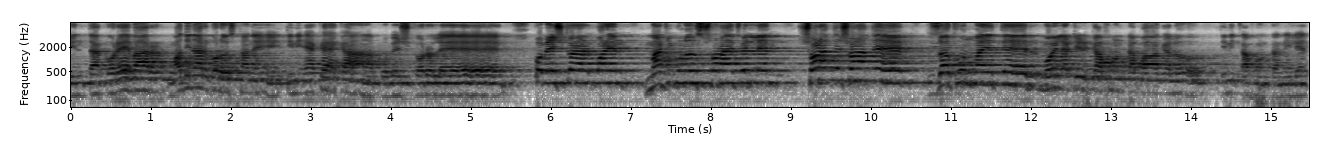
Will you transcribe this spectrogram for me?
চিন্তা করে এবার মদিনার গোরস্থানে তিনি একা একা প্রবেশ করলেন। প্রবেশ করার পরে মাটিগুলো সরায় ফেললেন। সরাতে সরাতে যখন মায়েতের মহিলাটির কাফনটা পাওয়া গেল, তিনি কাফনটা নিলেন।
